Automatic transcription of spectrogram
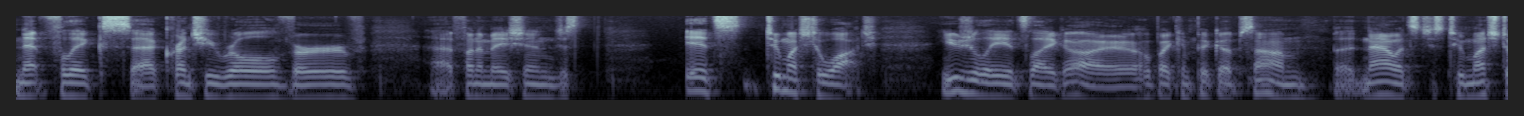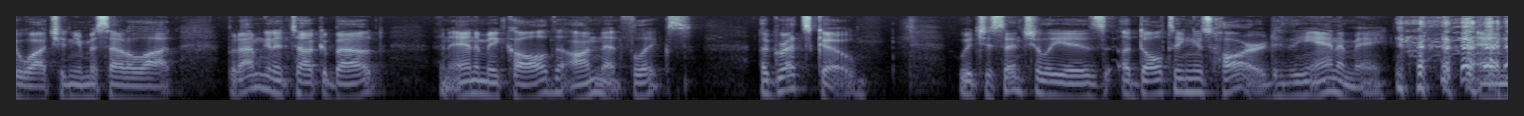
Netflix, uh, Crunchyroll, VRV, uh, Funimation. Just it's too much to watch. Usually it's like, oh, I hope I can pick up some, but now it's just too much to watch and you miss out a lot. But I'm going to talk about an anime called on Netflix, Aggretsuko, which essentially is Adulting is Hard, the anime. and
